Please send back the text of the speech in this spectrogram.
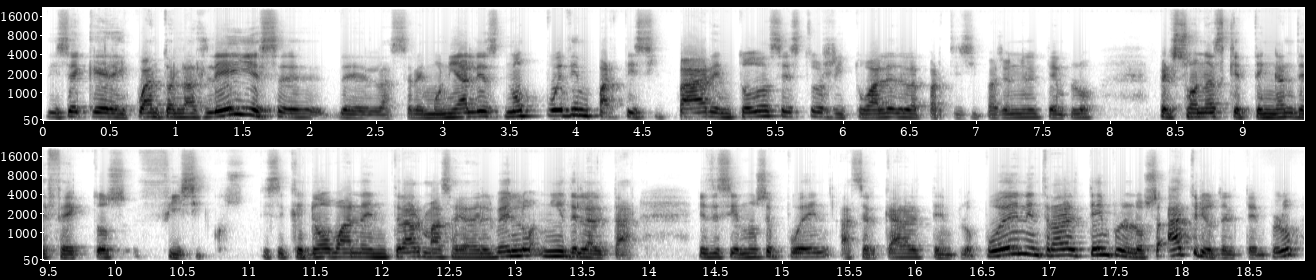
Dice que en cuanto a las leyes eh, de las ceremoniales, no pueden participar en todos estos rituales de la participación en el templo personas que tengan defectos físicos. Dice que no van a entrar más allá del velo ni del altar. Es decir, no se pueden acercar al templo. Pueden entrar al templo en los atrios del templo,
